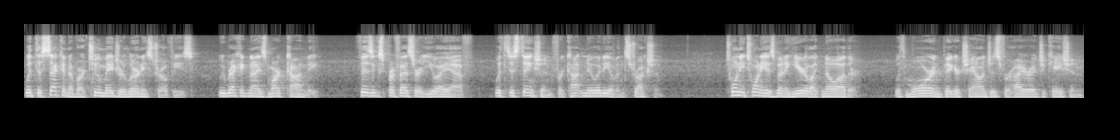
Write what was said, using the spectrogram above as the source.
With the second of our two major Learnings trophies, we recognize Mark Conde, physics professor at UAF, with distinction for continuity of instruction. 2020 has been a year like no other, with more and bigger challenges for higher education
